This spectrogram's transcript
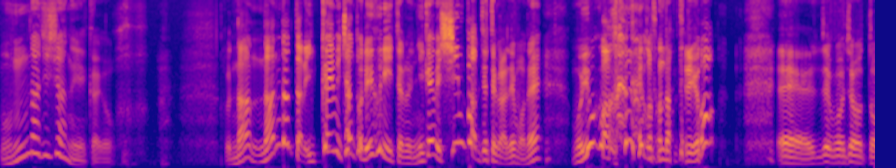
同じじゃねえかよ。ななんだったら1回目ちゃんとレフリーってのに2回目審判って言ってるからでもね。もうよくわかんないことになってるよ。えー、でもちょっと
